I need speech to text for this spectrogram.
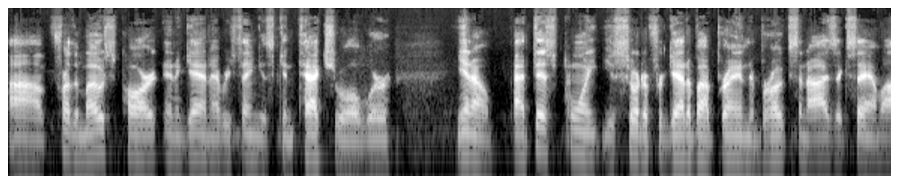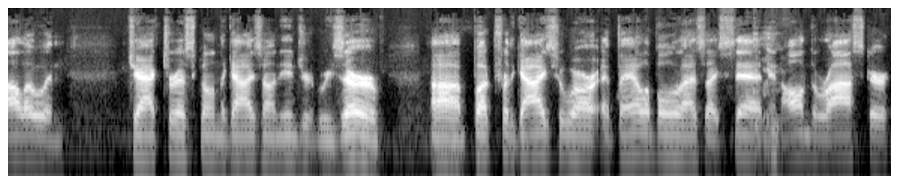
uh, for the most part, and again, everything is contextual, where, you know, at this point, you sort of forget about Brandon Brooks and Isaac Seumalo and Jack Driscoll and the guys on injured reserve. Uh, but for the guys who are available, as I said, and on the roster,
